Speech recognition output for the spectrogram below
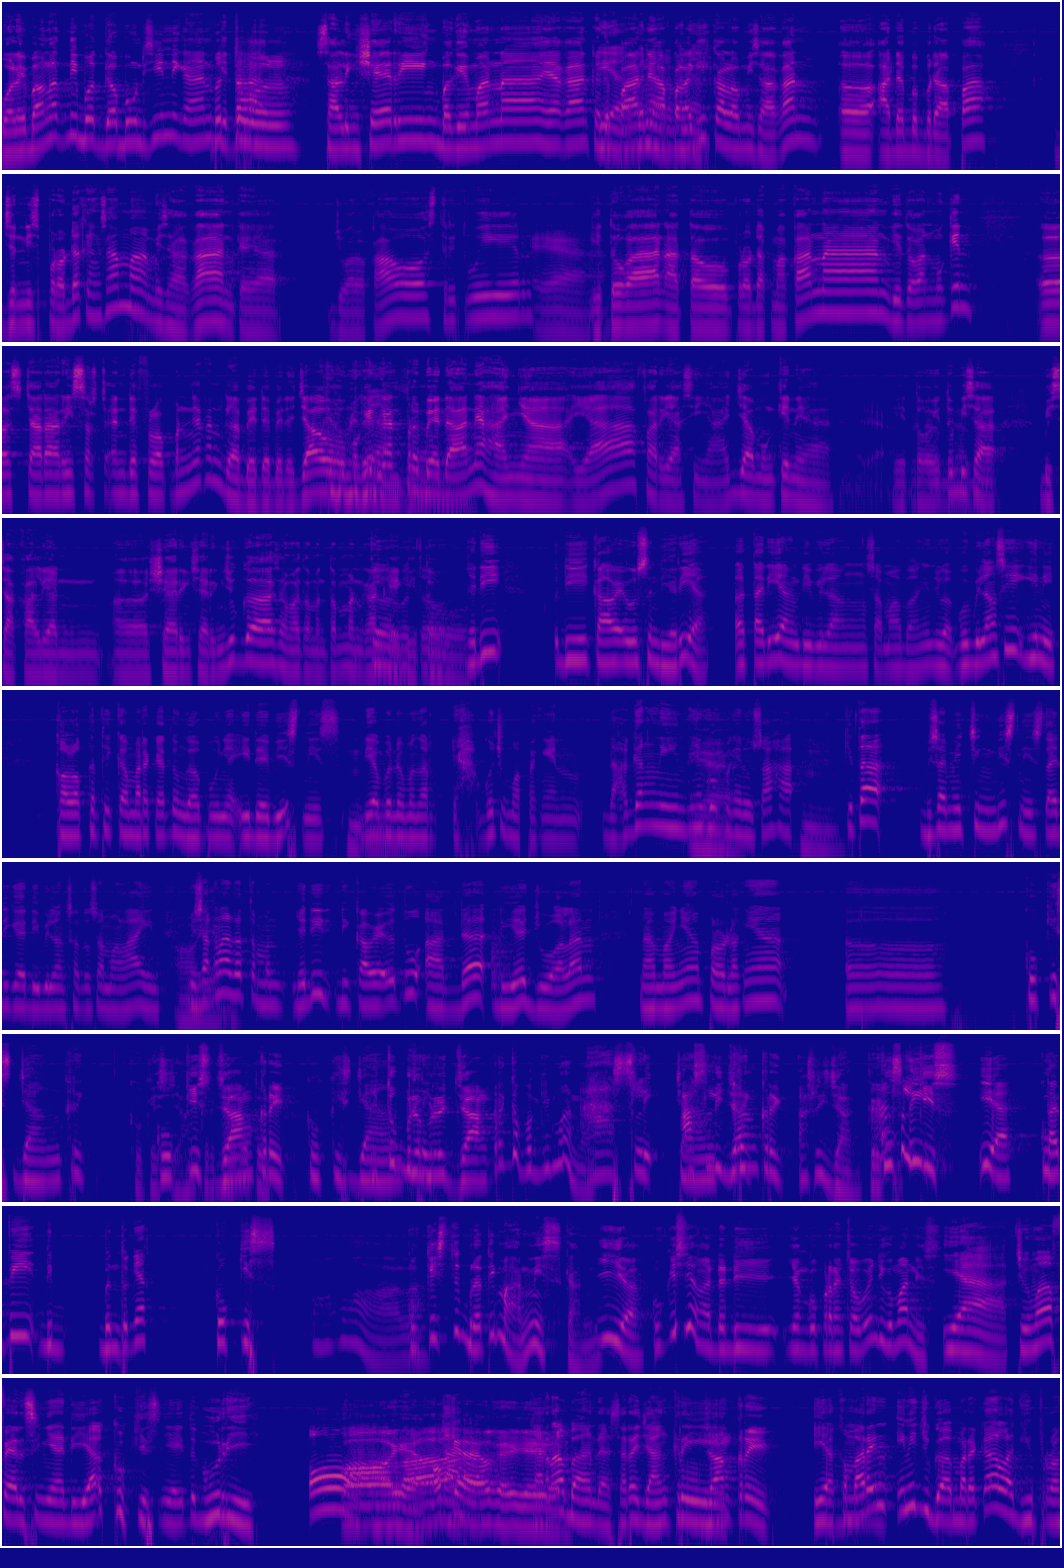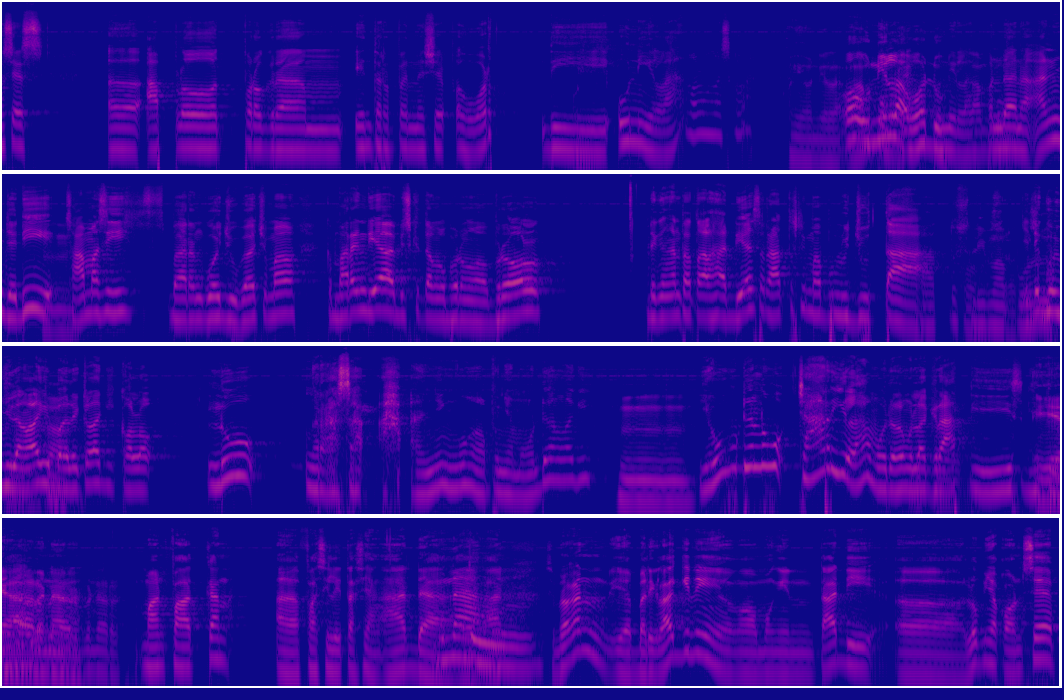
boleh banget nih buat gabung di sini kan. Betul. Kita saling sharing bagaimana ya kan ke Iya, depannya. benar, Apalagi kalau misalkan eh, ada beberapa jenis produk yang sama, misalkan kayak jual kaos, streetwear, Iya. gitu kan atau produk makanan gitu kan mungkin eh, secara research and developmentnya kan gak beda-beda jauh mungkin kan perbedaannya hanya ya variasinya aja mungkin ya gitu itu bisa bisa kalian eh, sharing-sharing juga sama teman-teman kan kayak betul. gitu Jadi di KWU sendiri ya, eh, tadi yang dibilang sama abangnya juga, gue bilang sih gini, kalau ketika mereka itu nggak punya ide bisnis, dia benar-benar, ya gue cuma pengen dagang nih, intinya gue Iya. pengen usaha. Kita bisa matching bisnis tadi gak dibilang satu sama lain. Oh, Misalkan iya. ada teman, jadi di KWU itu ada dia jualan namanya produknya eh cookies jangkrik. Cookies tuh? jangkrik. Cookies jangkrik. Itu bener-bener jangkrik apa gimana? asli. Asli jangkrik. asli jangkrik Asli. Cookies. Iya, tapi di bentuknya cookies. Oh, alah. cookies itu berarti manis kan Iya, cookies yang ada di yang gue pernah cobain juga manis. Iya, cuma versinya dia cookiesnya itu gurih. Oh, Oh, iya. Oke, oke, iya, Karena iya. bahan dasarnya jangkrik. Jangkrik. Iya kemarin ini juga mereka lagi proses eh, upload program entrepreneurship award di Unila kalau nggak salah. Oh, iya, Unila. Oh, Lampung Unila, ya? waduh. Unila pendanaan. Jadi sama sih bareng gue juga. Cuma kemarin dia habis kita ngobrol-ngobrol dengan total hadiah 150 juta. 150. Jadi gue bilang lagi juta. balik lagi kalau lu ngerasa ah, anjing gue nggak punya modal lagi. Hmm. Ya udah lu carilah modal-modal gratis gitu. Iya Benar, benar. Manfaatkan uh, fasilitas yang ada. Benar. ya kan? Sebenarnya kan ya balik lagi nih ngomongin tadi, eh, lu punya konsep,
